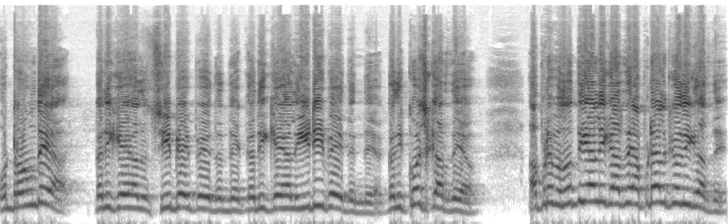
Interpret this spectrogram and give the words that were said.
ਉਹ ਡਰਾਉਂਦੇ ਆ। ਕਦੀ ਕਿਸੇ ਵੱਲ ਸੀਬੀਆਈ ਭੇਜ ਦਿੰਦੇ ਕਦੀ ਕਿਸੇ ਵੱਲ ਈਡੀ ਭੇਜ ਦਿੰਦੇ ਆ ਕਦੀ ਕੁਝ ਕਰਦੇ ਆ। ਆਪਣੇ ਵਿਰੋਧੀਆਂ ਲਈ ਕਰਦੇ ਆਪਣੇ ਵੱਲ ਕਿਉਂ ਨਹੀਂ ਕਰਦੇ?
